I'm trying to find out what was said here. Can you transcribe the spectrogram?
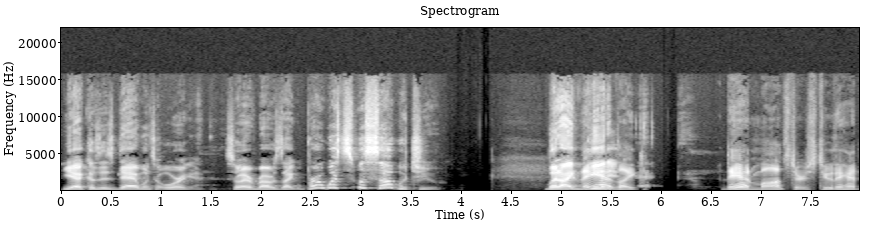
Yeah, because his dad went to Oregon, so everybody was like, "Bro, what's what's up with you?" But I And they had it. like they had monsters too. They had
